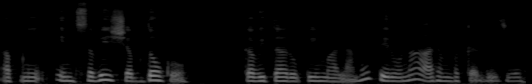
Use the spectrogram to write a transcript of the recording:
अपने इन सभी शब्दों को कविता रूपी माला में पिरोना आरंभ कर दीजिए।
